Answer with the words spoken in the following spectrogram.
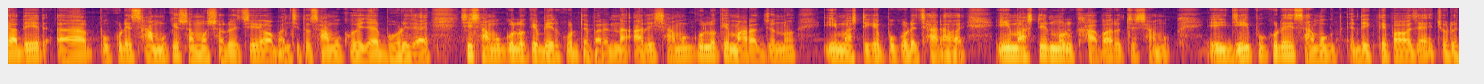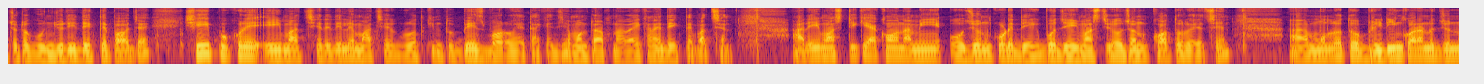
যাদের পুকুরে শামুকের সমস্যা রয়েছে, অবাঞ্ছিত শামুক হয়ে যায়, ভরে যায়, সেই শামুকগুলোকে বের করতে পারেন না। আর এই শামুকগুলোকে মারার জন্য এই মাছটিকে পুকুরে ছাড়া হয়। এই মাছটির মূল খাবার হচ্ছে শামুক। এই যেই পুকুরে শামুক দেখতে পাওয়া যায়, ছোট ছোট গুঞ্জুরি দেখতে পাওয়া যায়, সেই পুকুরে এই মাছ ছেড়ে দিলে মাছের গ্রোথ কিন্তু বেশ বড় হয়ে থাকে, যেমনটা আপনারা এখানে দেখতে পাচ্ছেন। আর এই মাছটিকে এখন আমি ওজন করে দেখব যে এই মাছটির ওজন কত রয়েছে। মূলত ব্রিডিং করানোর জন্য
